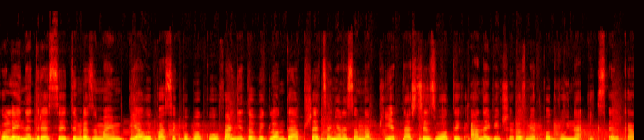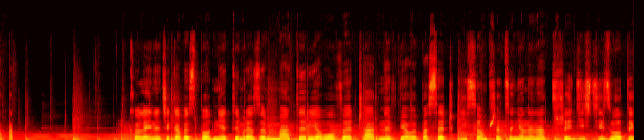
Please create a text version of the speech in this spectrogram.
Kolejne dresy, tym razem mają biały pasek po boku, fajnie to wygląda, przecenione są na 15 zł, a największy rozmiar podwójna XL. Kolejne ciekawe spodnie, tym razem materiałowe, czarne w białe paseczki, są przecenione na 30 zł,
